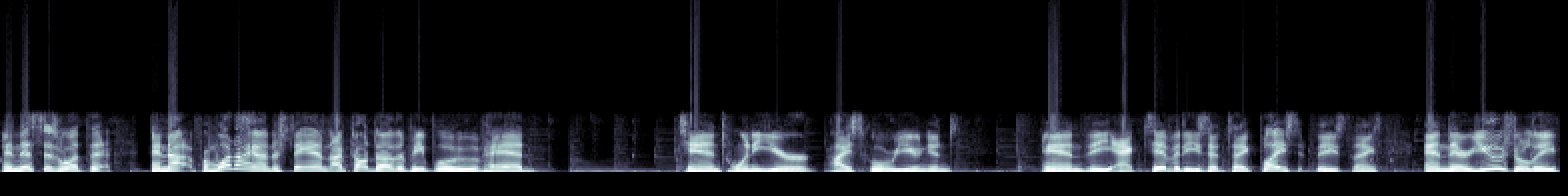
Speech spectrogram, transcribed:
And this is what the... And I, from what I understand, I've talked to other people who have had 10, 20-year high school reunions and the activities that take place at these things. And they're usually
